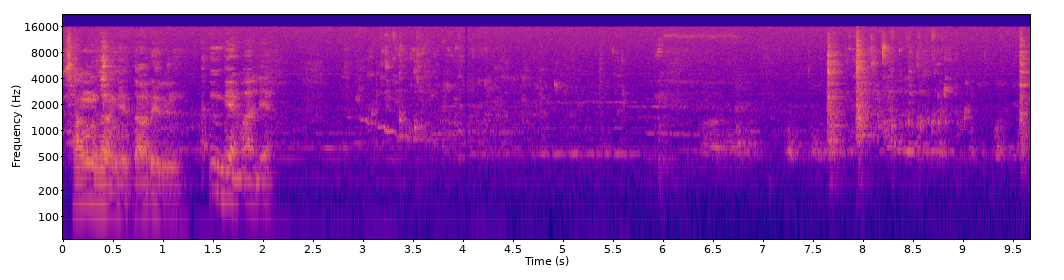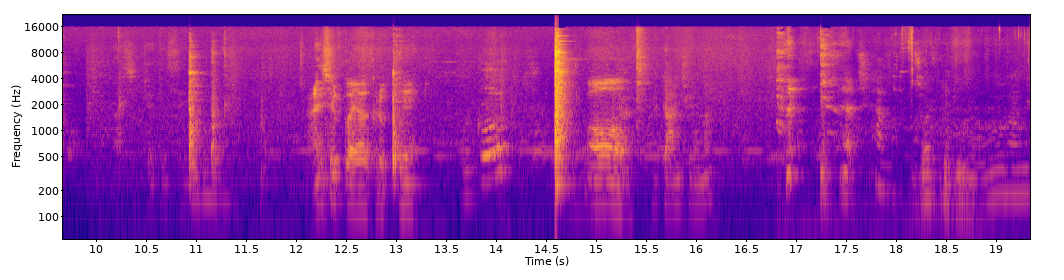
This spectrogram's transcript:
상상의 나래를. 그게 말이야. 맛있게 드세요. 안쉴 거야, 그렇게. 물고 어. 그렇게 안 식으면 참. 쌀국수. 그러면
